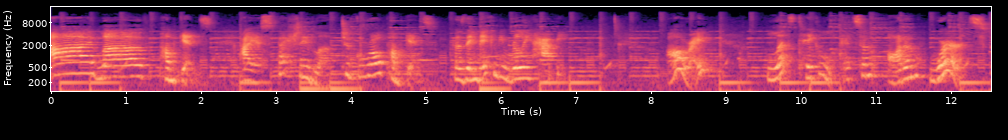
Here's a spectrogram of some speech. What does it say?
I love pumpkins. I especially love to grow pumpkins because they make me really happy. All right, let's take a look at some autumn words.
